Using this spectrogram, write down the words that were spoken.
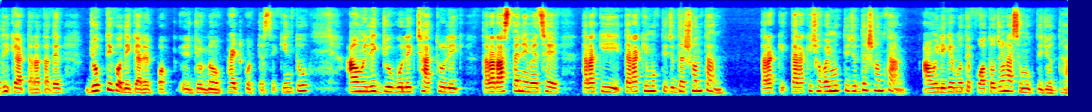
অধিকার, তারা তাদের যৌক্তিক অধিকারের জন্য ফাইট করতেছে। কিন্তু আওয়ামী লীগ, যুবলীগ, ছাত্রলীগ, তারা রাস্তায় নেমেছে, তারা কি তারা কি মুক্তিযোদ্ধার সন্তান? তারা কি তারা কি সবাই মুক্তিযোদ্ধার সন্তান? আওয়ামী লীগের মধ্যে কতজন আছে মুক্তিযোদ্ধা?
